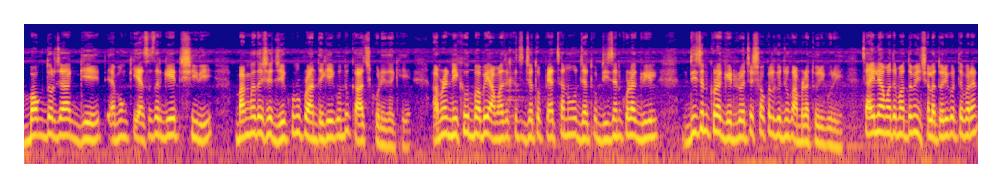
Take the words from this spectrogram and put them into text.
বকদরজা গেট এবং কি এসএসের গেট সিঁড়ি বাংলাদেশের যে কোনো প্রান্তে গিয়ে কিন্তু কাজ করে থাকি। আমরা নিখুঁতভাবে আমাদের কাছে যত পেঁচানো, যত ডিজাইন করা গ্রিল ডিজাইন করা গেট রয়েছে সকল কিছু আমরা তৈরি করি। চাইলে আমাদের মাধ্যমে ইনশাল্লাহ তৈরি করতে পারেন।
